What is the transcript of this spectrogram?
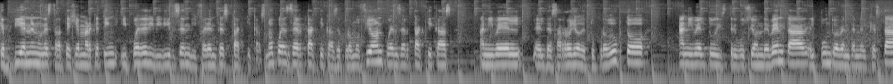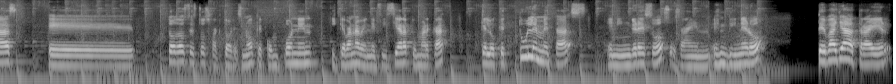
que viene en una estrategia marketing y puede dividirse en diferentes tácticas, ¿no? Pueden ser tácticas de promoción, pueden ser tácticas a nivel el desarrollo de tu producto, a nivel tu distribución de venta, el punto de venta en el que estás, eh, todos estos factores, ¿no? Que componen y que van a beneficiar a tu marca, que lo que tú le metas en ingresos, o sea, en, en dinero, te vaya a traer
